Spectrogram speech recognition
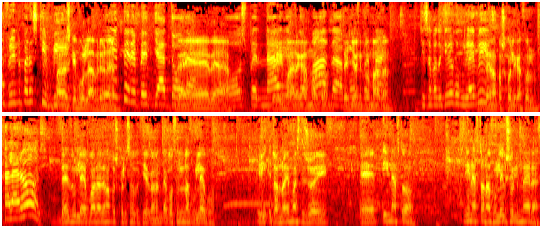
Αύριο είναι Παρασκευή. Παρασκευούλα αύριο, ναι. Πείτε ρε παιδιά τώρα. Βέβαια. Πώς περνάει Κρίμα, η ρε γαμώτο. εβδομάδα. Τελειώνει πώς η εβδομάδα. Περνάει. Και Σαββατοκύριακο δουλεύεις; Δεν με απασχολεί καθόλου. Χαλαρός; Δεν δουλεύω, αλλά δεν με απασχολεί Σαββατοκύριακο. Εγώ θέλω να δουλεύω. Ε, Το νόημα στη ζωή ε, είναι αυτό. Είναι αυτό να δουλεύεις όλη μέρα.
